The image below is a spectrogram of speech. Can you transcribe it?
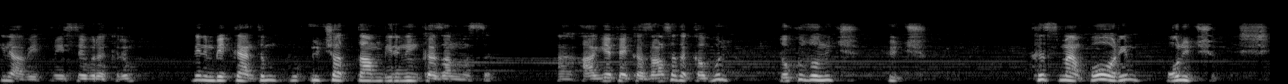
ilave etmeyi size bırakırım. Benim beklentim bu 3 attan birinin kazanması. Yani AGP kazansa da kabul 9-13-3. Kısmen favorim 13. Ş-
